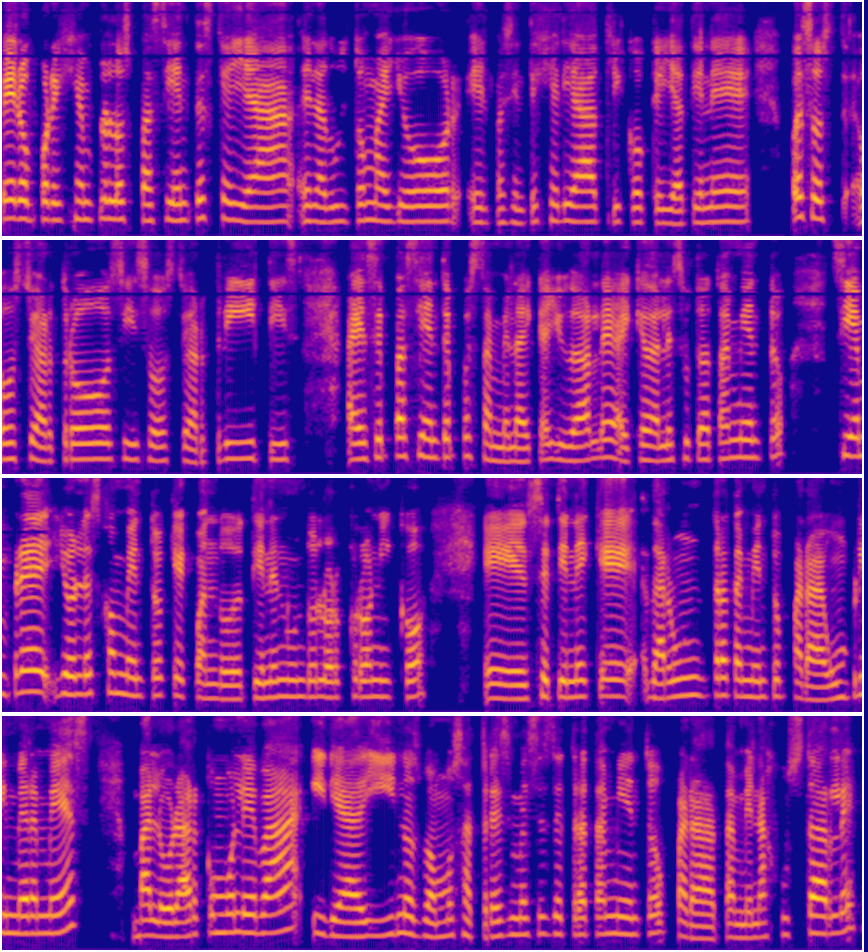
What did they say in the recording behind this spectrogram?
Pero, por ejemplo, los pacientes que ya, el adulto mayor, el paciente geriátrico que ya tiene pues oste- osteoartrosis, osteoartritis, a ese paciente pues también hay que ayudarle, hay que darle su tratamiento. Siempre yo les comento que cuando tienen un dolor crónico, eh, se tiene que dar un tratamiento para un primer mes, valorar cómo le va y de ahí nos vamos a tres meses de tratamiento para también ajustarle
